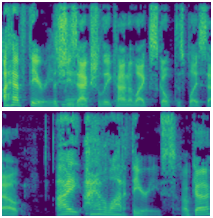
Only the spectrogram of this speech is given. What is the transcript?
I have theories. That she's man. actually kind of like scoped this place out. I I have a lot of theories. Okay.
